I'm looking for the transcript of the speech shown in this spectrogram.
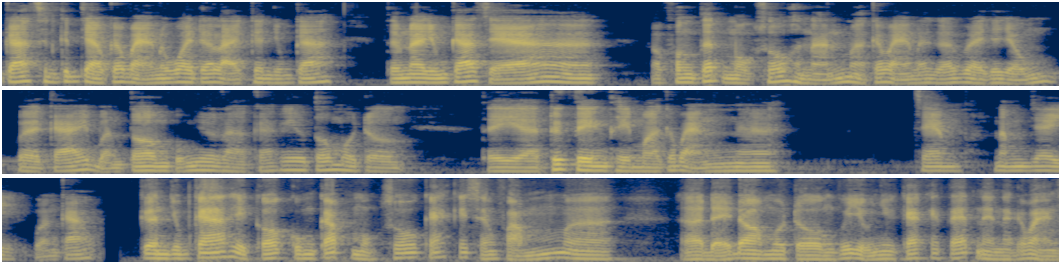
Cá. Xin kính chào các bạn đã quay trở lại kênh Dũng Cá. Thì hôm nay Dũng Cá sẽ à, phân tích một số hình ảnh mà các bạn đã gửi về cho Dũng về cái bệnh tôm cũng như là các yếu tố môi trường. Thì à, trước tiên thì mời các bạn à, xem 5 giây quảng cáo. Kênh Dũng Cá thì có cung cấp một số các cái sản phẩm để đo môi trường, ví dụ như các cái test này nè các bạn.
